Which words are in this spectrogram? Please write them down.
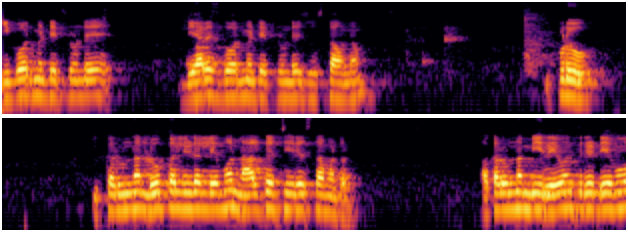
ఈ గవర్నమెంట్ ఎట్లుండే? బీఆర్ఎస్ గవర్నమెంట్ ఎట్లుండే చూస్తూ ఉన్నాం. ఇప్పుడు ఇక్కడ ఉన్న లోకల్ లీడర్లు ఏమో నాలుకలు చేరేస్తామంటారు. అక్కడ ఉన్న మీ రేవంత్ రెడ్డి ఏమో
